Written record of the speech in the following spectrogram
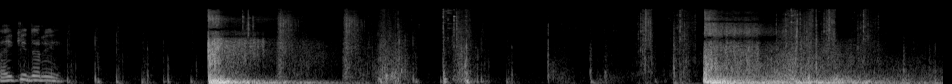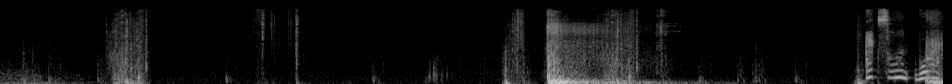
भाई किधर है? Excellent work.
